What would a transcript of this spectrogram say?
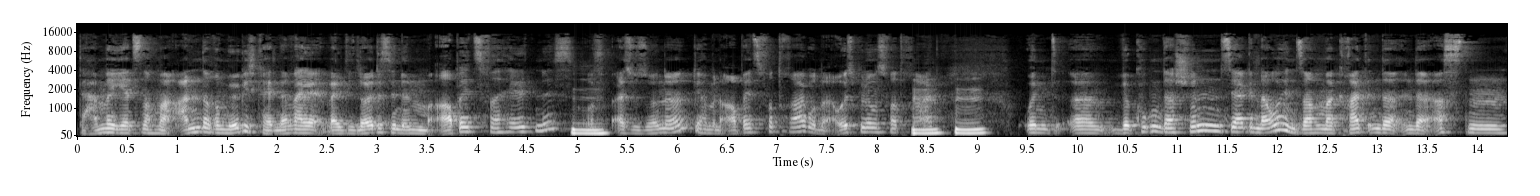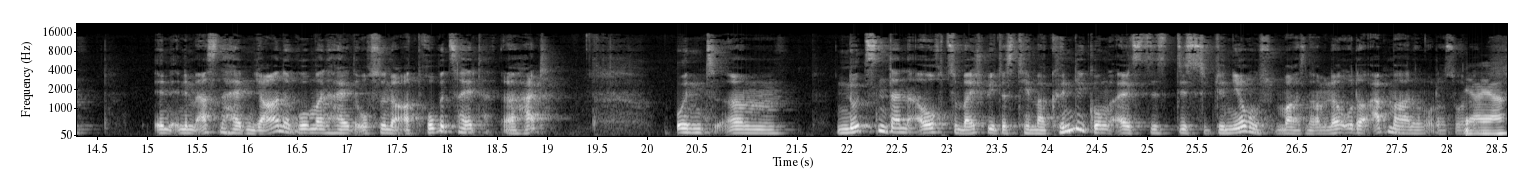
da haben wir jetzt nochmal andere Möglichkeiten, ne? Weil, weil die Leute sind im Arbeitsverhältnis, Mhm. auf, also so, ne? Die haben einen Arbeitsvertrag oder einen Ausbildungsvertrag. Mhm. Und ähm, wir gucken da schon sehr genau hin, sagen wir mal, gerade in der, in der ersten, in, in dem ersten halben Jahr, ne, wo man halt auch so eine Art Probezeit äh, hat. Und ähm, nutzen dann auch zum Beispiel das Thema Kündigung als Dis Disziplinierungsmaßnahme ne? oder Abmahnung oder so. Ne? Ja, ja.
